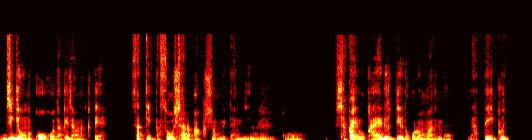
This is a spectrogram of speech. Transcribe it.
事業の広報だけじゃなくて、さっき言ったソーシャルアクションみたいに、こう、社会を変えるっていうところまでもやっていく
